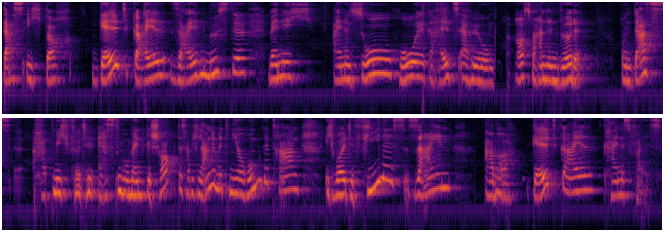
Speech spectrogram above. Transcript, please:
dass ich doch geldgeil sein müsste, wenn ich eine so hohe Gehaltserhöhung rausverhandeln würde. Und das hat mich für den ersten Moment geschockt. Das habe ich lange mit mir rumgetragen. Ich wollte vieles sein, aber geldgeil keinesfalls.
